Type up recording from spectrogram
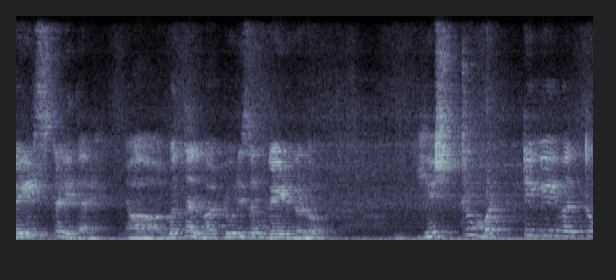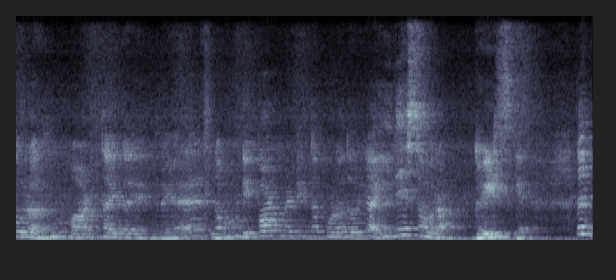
ಗೈಡ್ಸ್ಗಳಿದ್ದಾರೆ ಗೊತ್ತಲ್ವಾ? ಟೂರಿಸಂ ಗೈಡ್ಗಳು ಎಷ್ಟು ಮಟ್ಟಿಗೆ ಇವತ್ತು ಅವ್ರು ಅರ್ನ್ ಮಾಡ್ತಾ ಇದ್ದಾರೆ ಅಂದ್ರೆ ನಮ್ಮ ಡಿಪಾರ್ಟ್ಮೆಂಟಿಂದ ಕೊಡೋದವ್ರಿಗೆ ಐದೇ ಸಾವಿರ ಗೈಡ್ಸ್ಗೆ ನಾನು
